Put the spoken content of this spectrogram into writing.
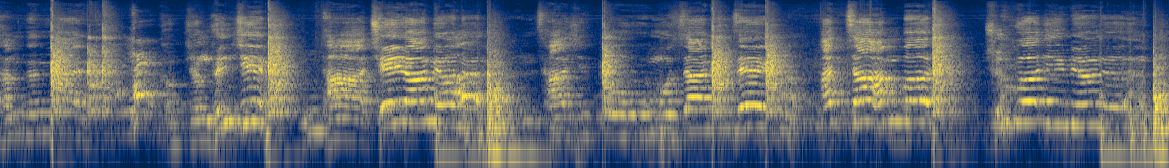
삼는 날 걱정 근심 다 제하면 사십도 못 사는 생 아차 한 번 죽어지면은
